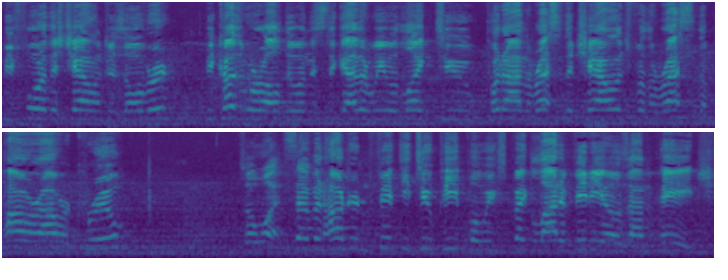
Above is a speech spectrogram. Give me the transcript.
before this challenge is over, because we're all doing this together, we would like to put on the rest of the challenge for the rest of the Power Hour crew. So what, 752 people, we expect a lot of videos on the page.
